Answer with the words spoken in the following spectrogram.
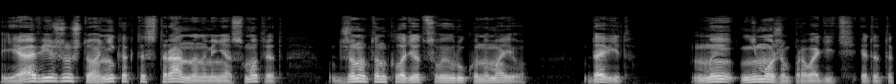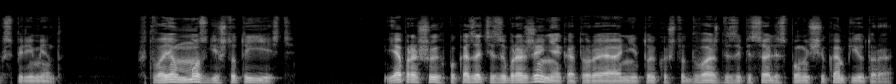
Я вижу, что они как-то странно на меня смотрят. Джонатан кладет свою руку на мою. «Давид, мы не можем проводить этот эксперимент. В твоем мозге что-то есть». Я прошу их показать изображение, которое они только что дважды записали с помощью компьютера.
